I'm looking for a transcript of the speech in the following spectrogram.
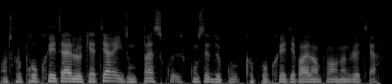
entre le propriétaire et le locataire. Ils n'ont pas ce, concept de copropriété par exemple en Angleterre.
